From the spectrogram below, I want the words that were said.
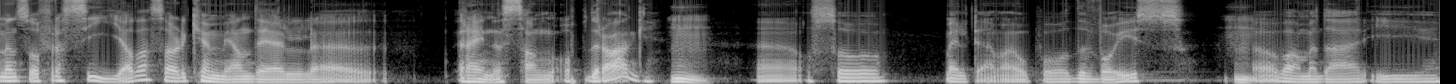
Men så fra sida da, så har det kommet en del uh, reine sangoppdrag. Eh, og så meldte jeg meg jo på The Voice, og var med der i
